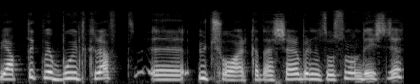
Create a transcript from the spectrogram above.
yaptık ve Buildcraft e, 3 o arkadaşlar. Haberiniz olsun onu değiştireceğiz.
